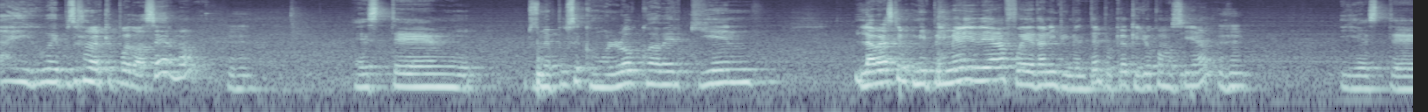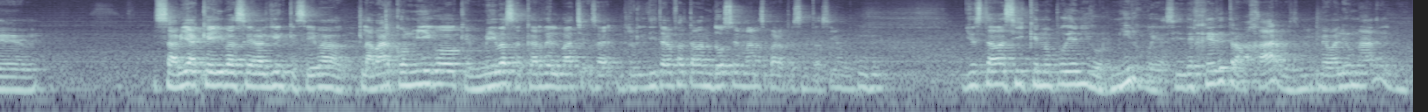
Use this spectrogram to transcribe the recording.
ay, güey, pues déjame ver qué puedo hacer, ¿no? Ujú. Este, pues me puse como loco a ver quién. La verdad es que mi primera idea fue Dani Pimentel, porque era el que yo conocía. Y este. Sabía que iba a ser alguien que se iba a clavar conmigo, que me iba a sacar del bache. O sea, literal faltaban dos semanas para presentación. Yo estaba así que no podía ni dormir, güey. Así dejé de trabajar, me valió madre, güey.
